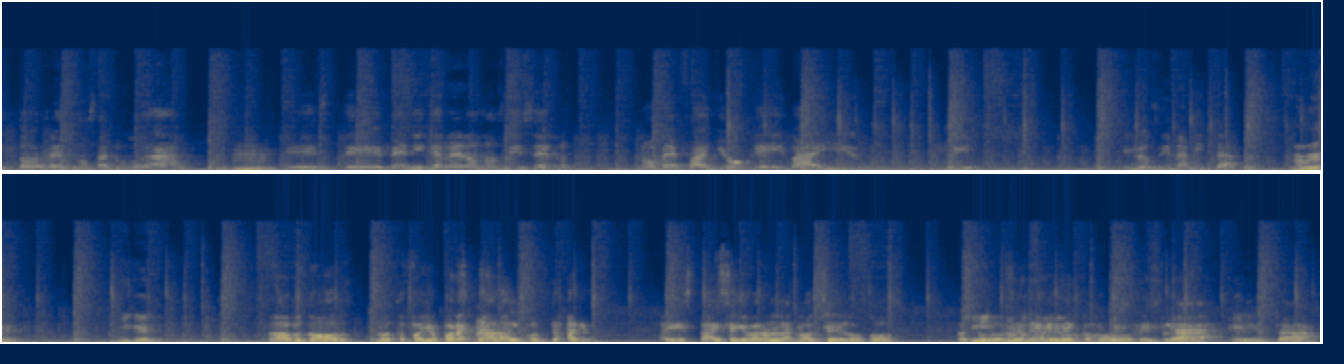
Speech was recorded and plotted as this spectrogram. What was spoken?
Torres nos saluda. este, Benny Guerrero nos dice, no, me falló que iba a ir y los dinamitas. A ver, Miguel. No, pues no, no te falló para nada, al contrario. Ahí está, y se llevaron la noche de los dos. Sí, no nos falló. Como está, él está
